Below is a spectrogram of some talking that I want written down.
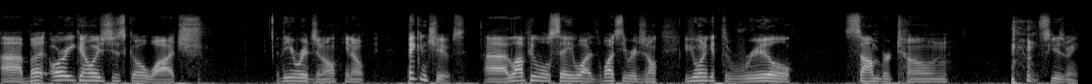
uh, but or you can always just go watch the original. You know, pick and choose. Uh, a lot of people will say watch, watch the original if you want to get the real somber tone. excuse me,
